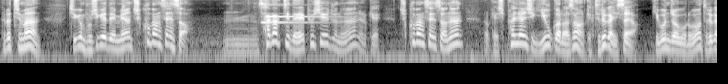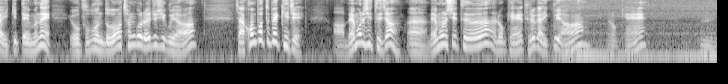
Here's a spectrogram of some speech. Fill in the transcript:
그렇지만 지금 보시게 되면 축구방 센서 음, 사각지대에 표시해주는 이렇게 축구방 센서는 이렇게 18년식 이후 거라서 이렇게 들어가 있어요. 기본적으로 들어가 있기 때문에 이 부분도 참고를 해주시고요. 자, 컴포트 패키지 어, 메모리 시트죠. 어, 메모리 시트 이렇게 들어가 있고요. 이렇게 음,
